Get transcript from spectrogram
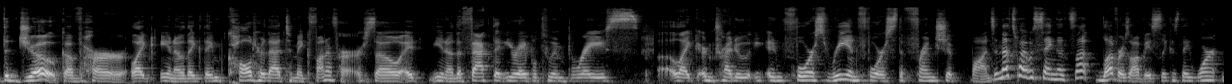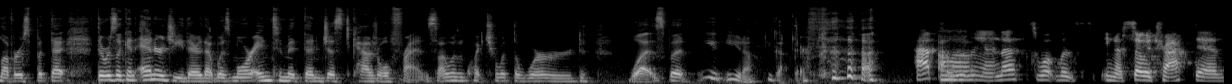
the joke of her like you know like they called her that to make fun of her so it you know the fact that you're able to embrace uh, like and try to enforce reinforce the friendship bonds and that's why i was saying it's not lovers obviously because they weren't lovers but that there was like an energy there that was more intimate than just casual friends so i wasn't quite sure what the word was but you you know you got there Absolutely. Uh, and that's what was, you know, so attractive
